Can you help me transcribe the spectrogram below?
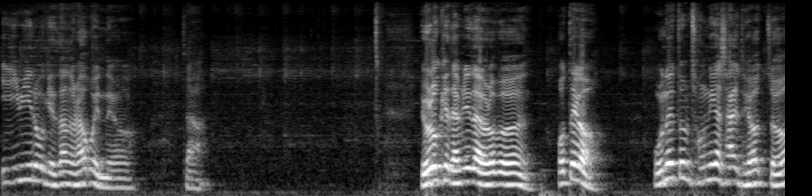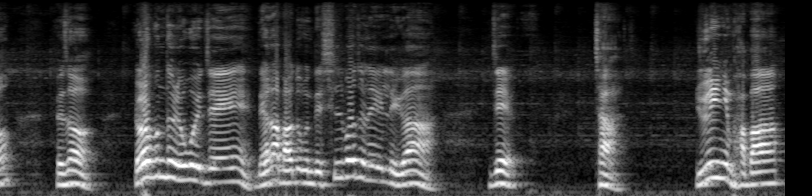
2위로 계산을 하고 있네요. 자, 요렇게 됩니다, 여러분. 어때요? 오늘 좀 정리가 잘 되었죠? 그래서 여러분들 요거 이제 내가 봐도 근데 실버즈 레일리가 이제 자 유이님 봐봐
